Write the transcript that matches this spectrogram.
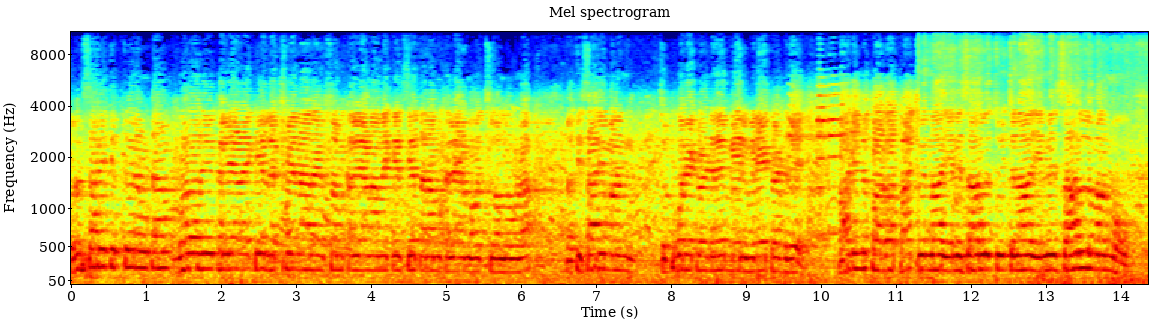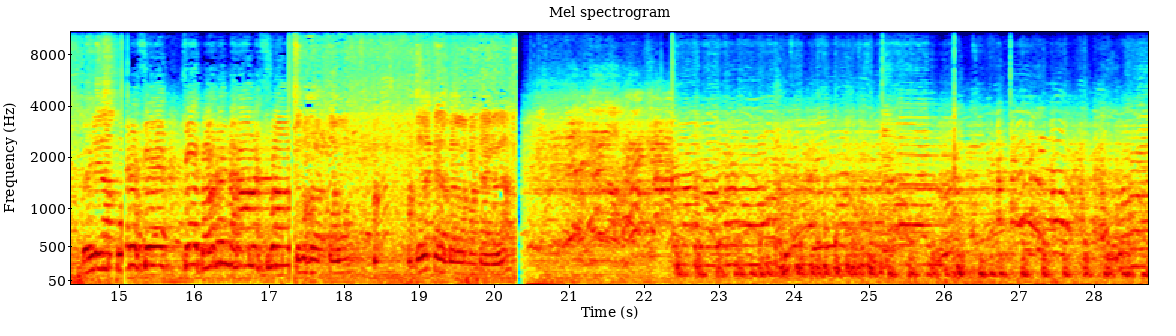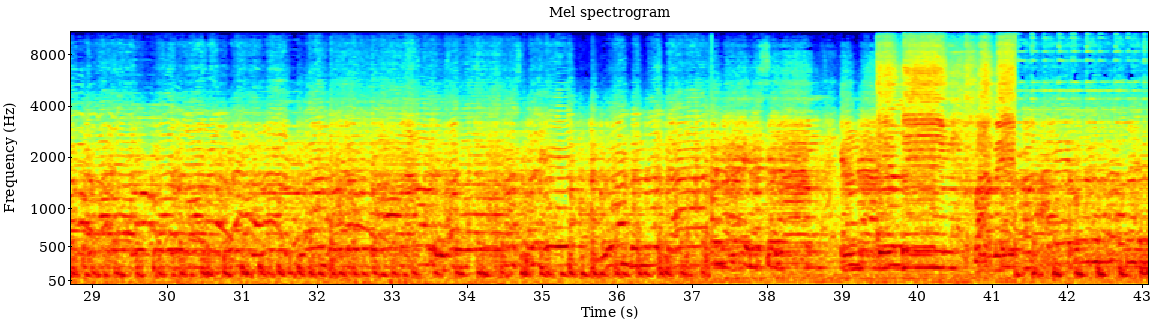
ప్రతిసారి చెప్తూనే ఉంటాం గోదావరి కళ్యాణానికి లక్ష్మీనారాయణ స్వామి కళ్యాణానికి సీతారామ కళ్యాణ మహోత్సవాల్లో కూడా ప్రతిసారి మనం చెప్పుకునేటువంటిదే మీరు వినేటువంటిదే పాడింది పాడరా పాచినా ఎన్నిసార్లు చూచినా ఎన్నిసార్లు మనము వెళ్ళినా కూడా శ్రీ కోదండరామస్వామి శుభహర్తం జీలకర్ర బెల్లం అంటాం కదా I mean?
